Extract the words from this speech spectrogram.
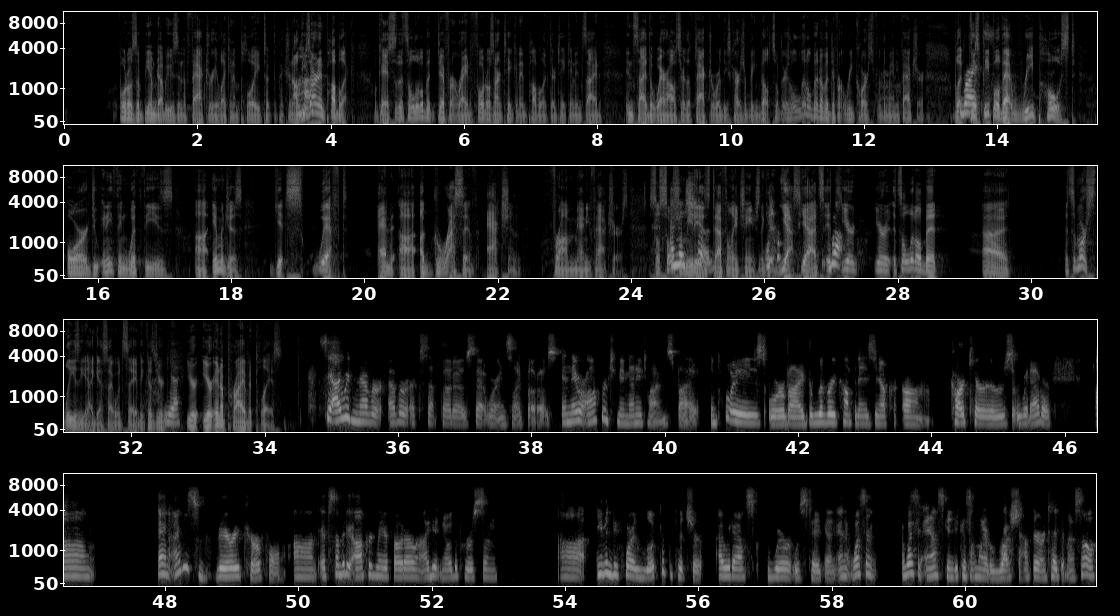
photos of BMWs in the factory, like an employee took the picture. Now these Uh-huh. aren't in public, okay, so that's a little bit different, right? Photos aren't taken in public; they're taken inside inside the warehouse or the factory where these cars are being built. So there's a little bit of a different recourse for the manufacturer. But these people that repost or do anything with these uh, images get swift and uh, aggressive action from manufacturers. So social media has definitely changed the game. yes, yeah, it's it's Well- you're you're it's a little bit uh it's more sleazy, I guess I would say, because you're Yeah. you're you're in a private place. See, I would never ever accept photos that were inside photos, and they were offered to me many times by employees or by delivery companies, you know, um, car carriers or whatever. Um, and I was very careful. Um, if somebody offered me a photo and I didn't know the person, uh, even before I looked at the picture, I would ask where it was taken, and it wasn't. I wasn't asking because I wanted to rush out there and take it myself.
